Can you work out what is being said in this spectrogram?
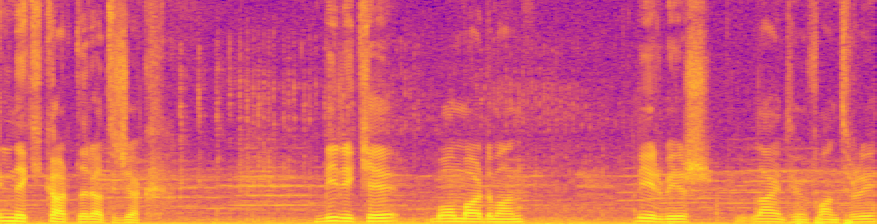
Elindeki kartları atacak. 1-2 bombardıman. 1-1 Light Infantry.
